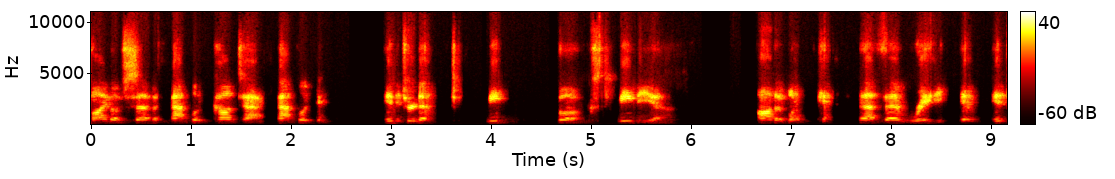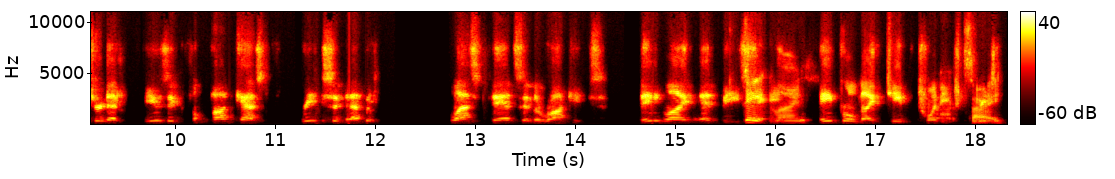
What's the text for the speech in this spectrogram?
five of seven, applicant contact, applicant, internet, meet, books, media, audible, FM radio, internet, music, podcast, recent episode, last dance in the Rockies, Dateline NBC. Dateline. April 19th, 2020. Sorry.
